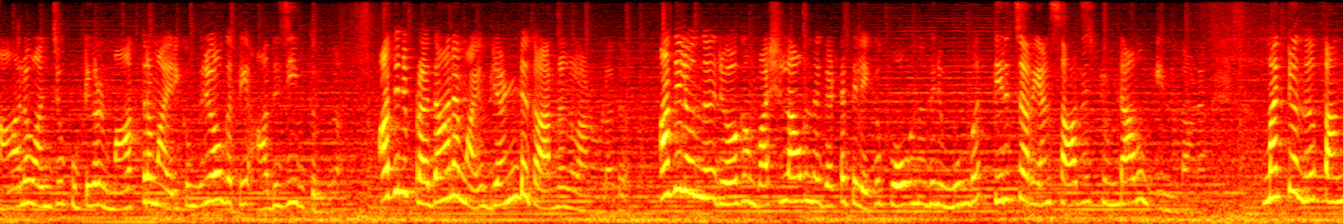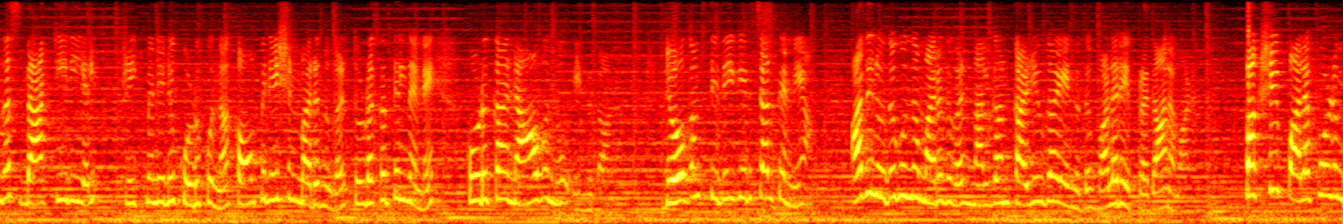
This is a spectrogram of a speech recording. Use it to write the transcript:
നാലോ അഞ്ചോ കുട്ടികൾ മാത്രമായിരിക്കും രോഗത്തെ അതിജീവിക്കുന്നത്. അതിന് പ്രധാനമായും രണ്ട് കാരണങ്ങളാണുള്ളത്. അതിലൊന്ന് രോഗം വഷളാവുന്ന ഘട്ടത്തിലേക്ക് പോകുന്നതിന് മുമ്പ് തിരിച്ചറിയാൻ സാധിച്ചിട്ടുണ്ടാവും എന്നതാണ്. മറ്റൊന്ന് ഫംഗസ് ബാക്ടീരിയൽ ട്രീറ്റ്മെന്റിന് കൊടുക്കുന്ന കോമ്പിനേഷൻ മരുന്നുകൾ തുടക്കത്തിൽ തന്നെ കൊടുക്കാനാവുന്നു എന്നതാണ്. രോഗം സ്ഥിരീകരിച്ചാൽ തന്നെ അതിനുതകുന്ന മരുന്നുകൾ നൽകാൻ കഴിയുക എന്നത് വളരെ പ്രധാനമാണ്. പക്ഷേ പലപ്പോഴും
